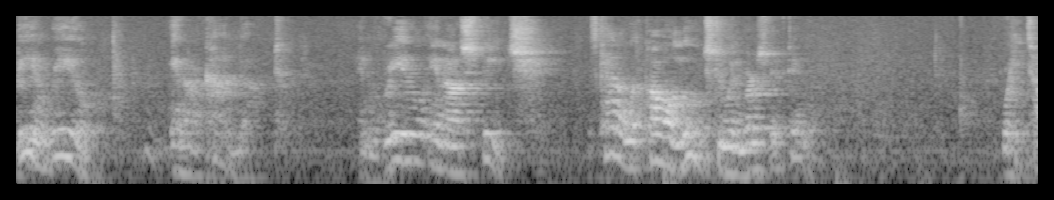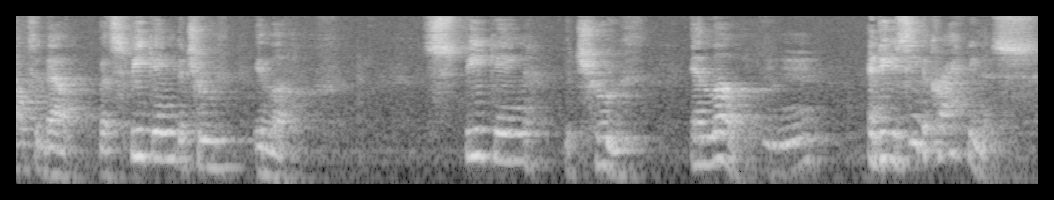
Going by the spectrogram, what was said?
being real in our conduct and real in our speech. It's kind of what Paul alludes to in verse 15, where he talks about, but speaking the truth in love. Speaking the truth in love. Mm-hmm. And do you see the craftiness?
